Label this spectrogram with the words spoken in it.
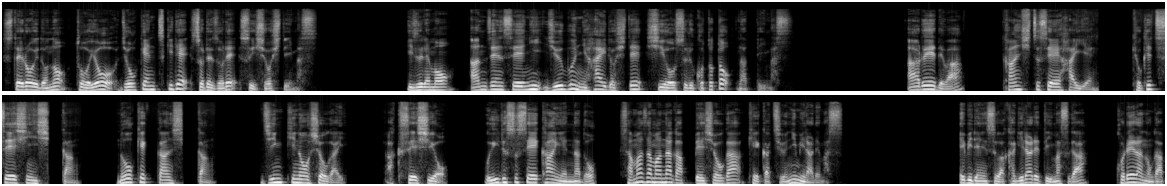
ステロイドの投与を条件付きでそれぞれ推奨しています。いずれも安全性に十分に配慮して使用することとなっています。RA では、間質性肺炎、虚血性心疾患、脳血管疾患、腎機能障害、悪性腫瘍、ウイルス性肝炎など様々な合併症が経過中に見られます。エビデンスは限られていますが、これらの合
